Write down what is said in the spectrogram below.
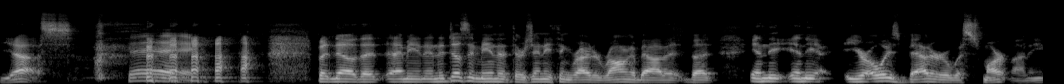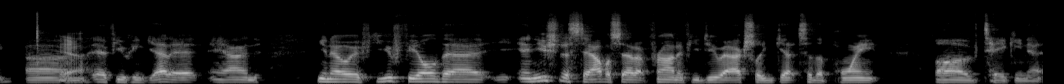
Yes. Hey. but no, that I mean, and it doesn't mean that there's anything right or wrong about it. But in the in the, you're always better with smart money um, yeah. if you can get it. And you know, if you feel that, and you should establish that up front if you do actually get to the point of taking it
